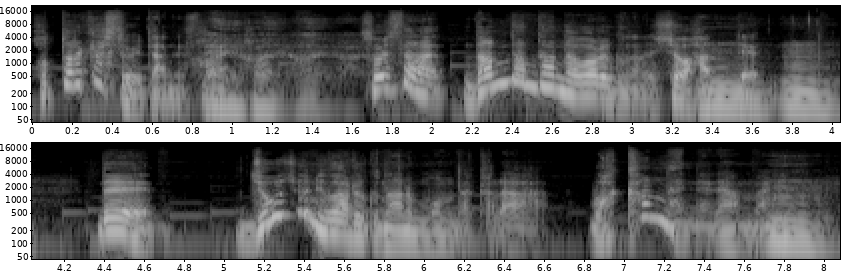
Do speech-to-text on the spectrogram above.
ほったらかしておいたんですね。はいはいはいはい。そうしたらだんだんだんだん悪くなるでしょ歯って。うんで徐々に悪くなるもんだから分かんないんだよねあんまり。うん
